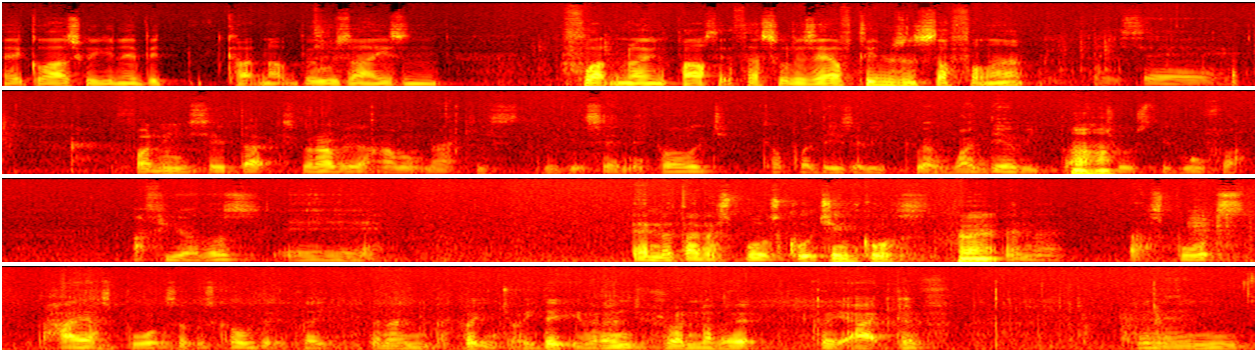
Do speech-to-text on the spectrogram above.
at Glasgow Uni, cutting up bullseyes and flirting around Partick Thistle reserve teams and stuff like that. It's uh, funny you said that because when I was at Hamilton Accies, we get sent to college a couple of days a week, well, one day a week, but Uh-huh. I chose to go for a few others. Uh, and I'd done a sports coaching course Right. and a, a sports, higher sports it was called at the time. And I, I quite enjoyed it. You were in just running about, quite active. And then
